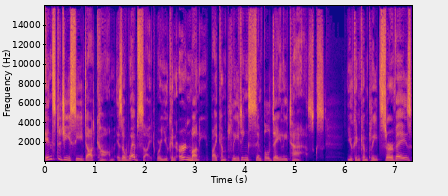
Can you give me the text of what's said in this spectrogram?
InstaGC.com is a website where you can earn money by completing simple daily tasks. You can complete surveys,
